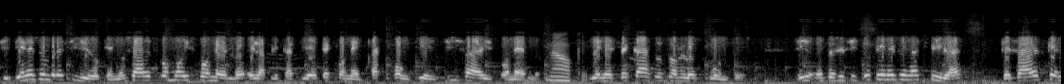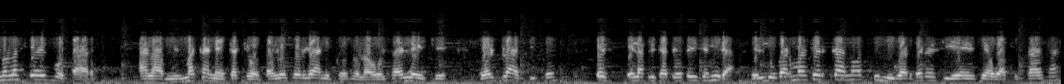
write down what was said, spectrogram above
Si tienes un residuo que no sabes cómo disponerlo, el aplicativo te conecta con quien sí sabe disponerlo Ah, y en este caso son los puntos. ¿sí? Entonces, si tú tienes unas pilas que sabes que no las puedes botar a la misma caneca que botan los orgánicos o la bolsa de leche o el plástico, pues el aplicativo te dice, mira, el lugar más cercano a tu lugar de residencia o a tu casa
